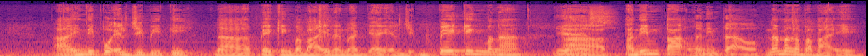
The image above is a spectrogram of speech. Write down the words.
ah, hindi po LGBT na peking babae na nag eh, peking mga Yes. ah, tanim tao Tanim tao. na mga babae.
